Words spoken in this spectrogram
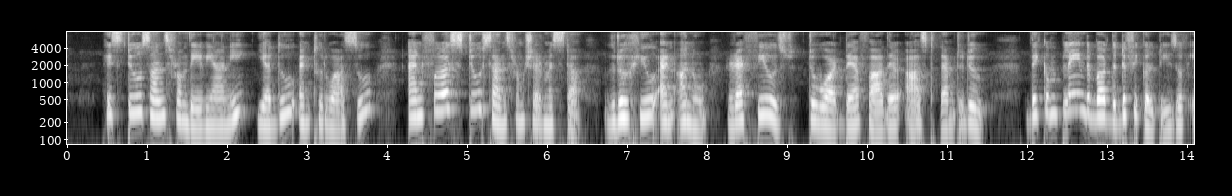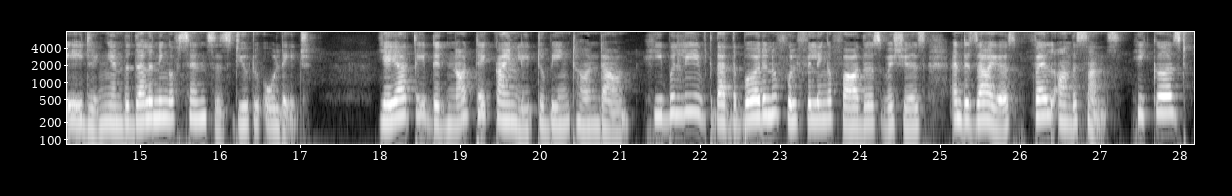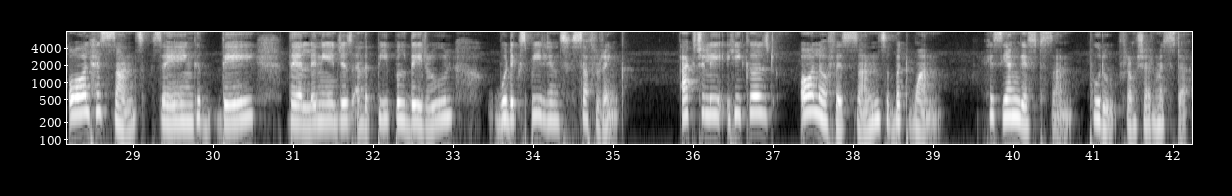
His two sons from Devyani, Yadu and Turvasu, and first two sons from Sharmishta, Druhyu and Anu, refused to what their father asked them to do. They complained about the difficulties of aging and the dulling of senses due to old age. Yayati did not take kindly to being turned down. He believed that the burden of fulfilling a father's wishes and desires fell on the sons. He cursed all his sons, saying they, their lineages, and the people they rule would experience suffering. Actually, he cursed all of his sons but one. His youngest son, Puru from Sharmishta,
